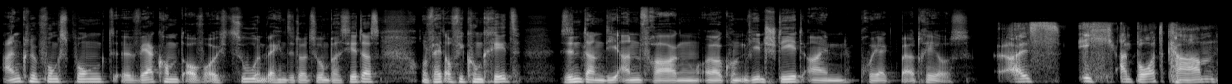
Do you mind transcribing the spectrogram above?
Anknüpfungspunkt? Äh, wer kommt auf euch zu? In welchen Situationen passiert das? Und vielleicht auch, wie konkret sind dann die Anfragen eurer Kunden? Wie entsteht ein Projekt bei Atreus? Als ich an Bord kam,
